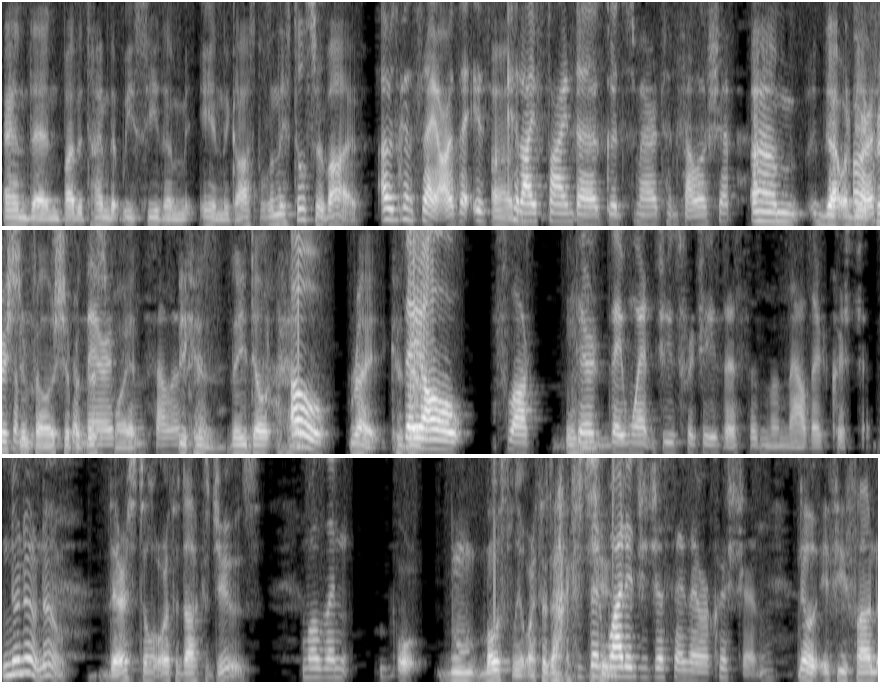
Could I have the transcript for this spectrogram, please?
And then by the time that we see them in the Gospels, and they still survive, I was going to say, are the is Um, could I find a Good Samaritan fellowship Um, that would be a Christian Sam- fellowship at this point fellowship? because they don't have. oh, right, because they all flocked. Mhm. They're they went Jews for Jesus, and then now they're Christian. No, no, no. They're still Orthodox Jews. Well, then or, mostly Orthodox Then Jews. why did you just say they were Christians? no, if you found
